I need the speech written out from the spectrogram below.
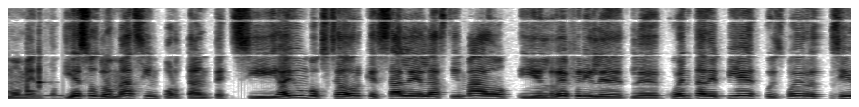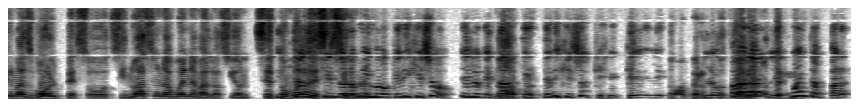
momento y eso es lo más importante. Si hay un boxeador que sale lastimado y el referee le, le, cuenta de pie, pues puede recibir más golpes o si no no hace una buena evaluación. Se tomó Está la diciendo decisión. lo mismo que dije yo. Es lo que estaba, No, te, te dije yo, que, que No, pero lo para, no le cuentan para.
